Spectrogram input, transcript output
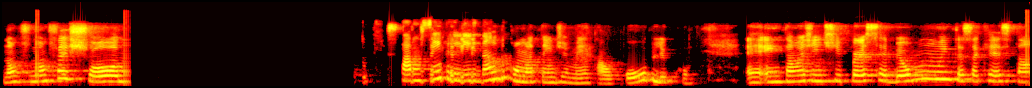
não, não fechou, estavam sempre lidando com o atendimento ao público, é, então a gente percebeu muito essa questão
